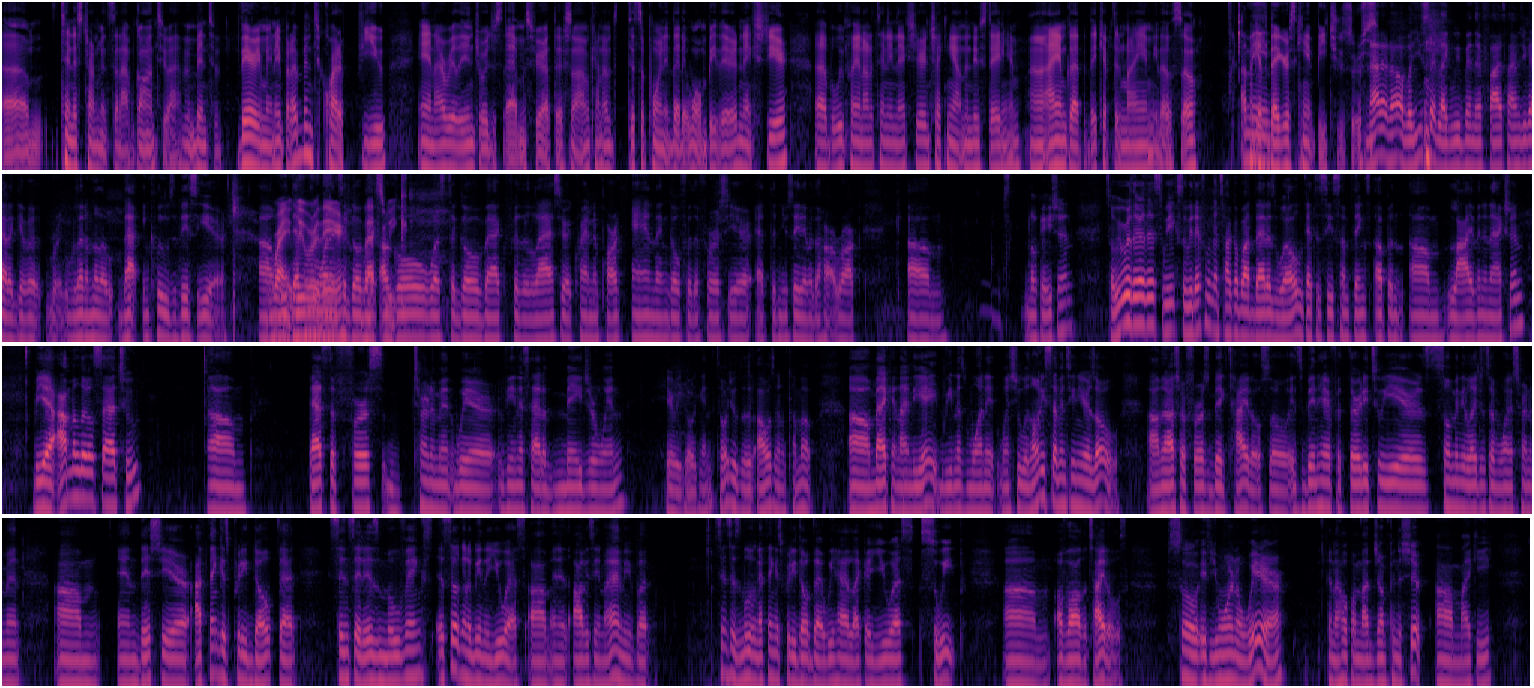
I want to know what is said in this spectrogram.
um, tennis tournaments that I've gone to. I haven't been to very many, but I've been to quite a few, and I really enjoy just the atmosphere out there. So I'm kind of disappointed that it won't be there next year. Uh, but we plan on attending next year and checking out the new stadium. Uh, I am glad that they kept it in Miami though. So I I, mean, guess beggars can't be choosers. not at all. But you said like we've been there five times. You gotta give it, let them know that that includes this year. Um, Right, we definitely were there to go back. Our week. goal was to go back for the last year at Crandon Park, and then go for the first year at the new stadium at the Hard Rock um, location. So we were there this week. So we definitely gonna talk about that as well. We got to see some things up and um, live and in action. But yeah, I'm a little sad too. Um, that's the first tournament where Venus had a major win. Here we go again. Told you the I was gonna come up. Um, back in '98, Venus won it when she was only 17 years old. Um, that was her first big title. So it's been here for 32 years. So many legends have won this tournament. Um, and this year, I think it's pretty dope that since it is moving, it's still gonna be in the U.S. Um, and it, obviously in Miami, but since it's moving, I think it's pretty dope that we had like a U.S. sweep um, of all the titles. So if you weren't aware, and I hope I'm not jumping the ship, um, Mikey.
